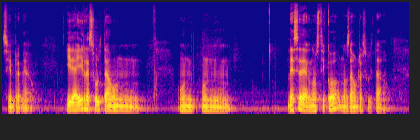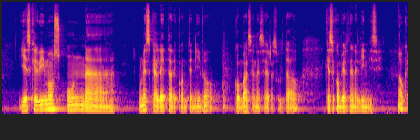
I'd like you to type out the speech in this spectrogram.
siempre me hago. Y de ahí resulta un, un, de ese diagnóstico nos da un resultado. Y escribimos una, una escaleta de contenido con base en ese resultado que se convierte en el índice. Ok.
